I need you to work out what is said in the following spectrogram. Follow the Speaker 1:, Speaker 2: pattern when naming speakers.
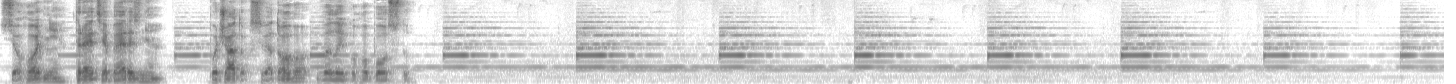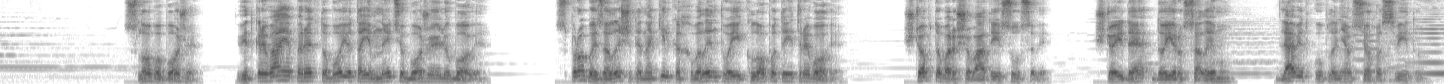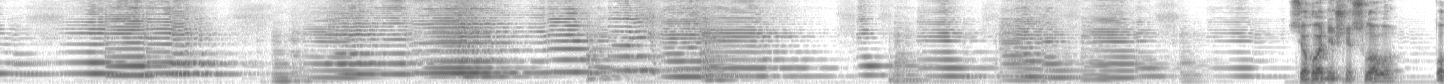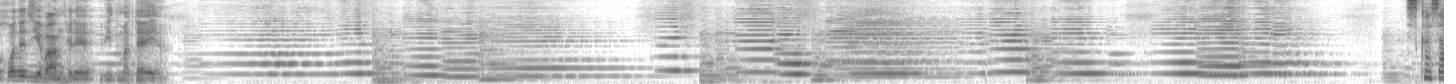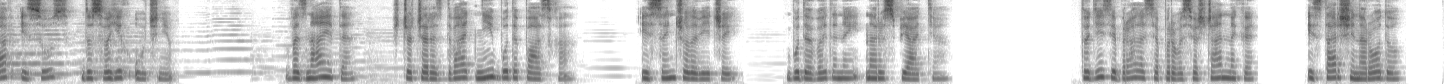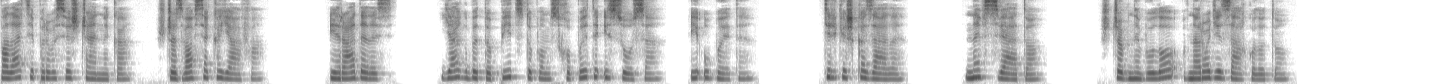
Speaker 1: Сьогодні 3 березня, початок святого Великого посту. Слово Боже відкриває перед тобою таємницю Божої любові. Спробуй залишити на кілька хвилин твої клопоти і тривоги, щоб товаришувати Ісусові, що йде до Єрусалиму для відкуплення всього світу. Сьогоднішнє слово походить з Євангелія від Матея.
Speaker 2: Сказав Ісус до своїх учнів: Ви знаєте, що через два дні буде Пасха, і син чоловічий буде виданий на розп'яття. Тоді зібралися первосвященники і старші народу в палаці первосвященника, що звався Каяфа, і радились, як би то підступом схопити Ісуса і убити. Тільки ж казали не в свято, щоб не було в народі заколоту.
